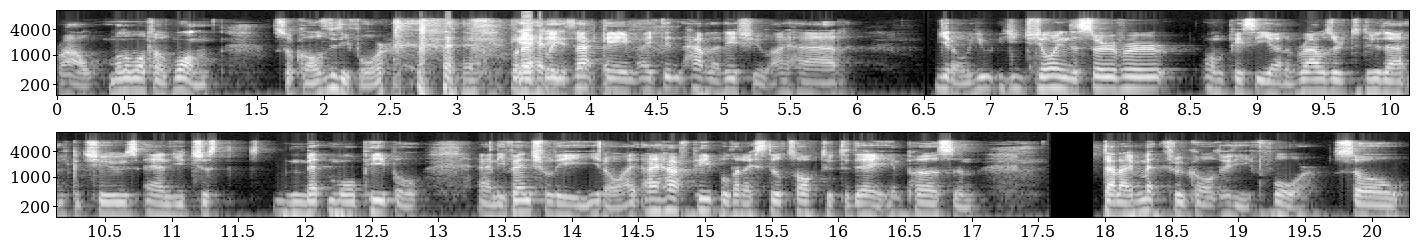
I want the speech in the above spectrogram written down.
wow, Modern Warfare 1, so Call of Duty 4. when I played that game, I didn't have that issue. I had, you know, you you joined the server on PC, you had a browser to do that. You could choose, and you just met more people. And eventually, you know, I, I have people that I still talk to today in person that I met through Call of Duty 4. So,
